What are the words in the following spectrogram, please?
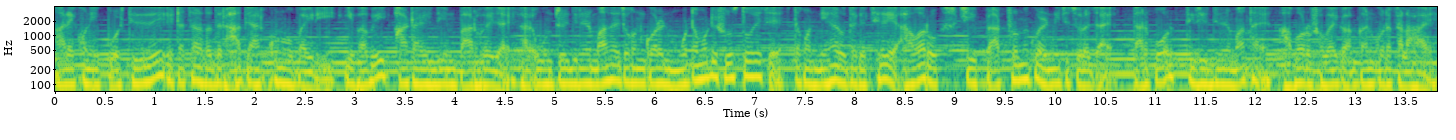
আর এখন এই পরিস্থিতিতে এটা ছাড়া তাদের হাতে আর কোনো উপায় নেই। এভাবেই আঠাশ দিন পার হয়ে যায়। আর উনত্রিশ দিনের মাথায় যখন গরেন মোটামুটি সুস্থ হয়েছে, তখন নেহারু তাকে ছেড়ে আবারও সেই প্ল্যাটফর্মে করে নিচে চলে যায়। তারপর তিরিশ দিনের মাথায় আবারও সবাইকে অজ্ঞান করে ফেলা হয়।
